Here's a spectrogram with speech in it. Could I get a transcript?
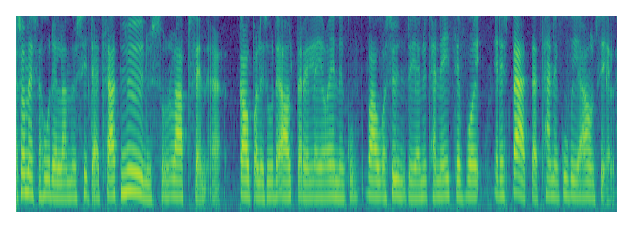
somessa huudellaan myös sitä, että sä oot myynyt sun lapsen kaupallisuuden alttarille jo ennen kuin vauva syntyi ja nyt hän ei itse voi edes päättää, että hänen kuvia on siellä.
